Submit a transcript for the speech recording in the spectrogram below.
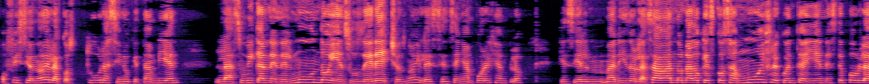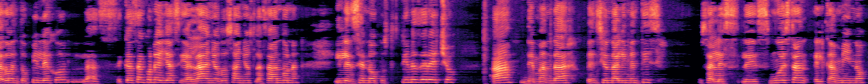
oficio, ¿no? De la costura, sino que también las ubican en el mundo y en sus derechos, ¿no? Y les enseñan, por ejemplo, que si el marido las ha abandonado, que es cosa muy frecuente ahí en este poblado, en Topilejo, las se casan con ellas y al año, dos años las abandonan y les dicen, no, pues tú tienes derecho a demandar pensión alimenticia. O sea, les, les muestran el camino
